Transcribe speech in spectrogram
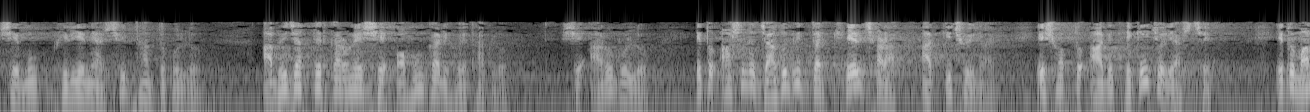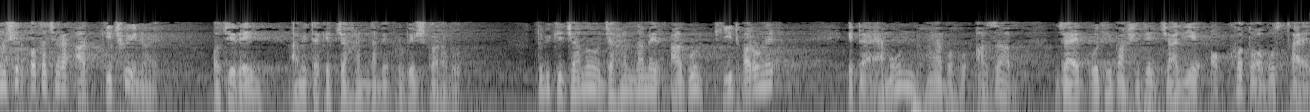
সে মুখ ফিরিয়ে নেয়ার সিদ্ধান্ত করল। আভিজাত্যের কারণে সে অহংকারী হয়ে থাকল। সে আরও বলল, এ তো আসলে জাদুবিদ্যার খেল ছাড়া আর কিছুই নয়। এসব তো আগে থেকেই চলে আসছে। এ তো মানুষের কথা ছাড়া আর কিছুই নয়। অচিরেই আমি তাকে জাহান নামে প্রবেশ করাব। তুমি কি জানো জাহান নামের আগুন কি ধরনের? এটা এমন ভয়াবহ আজাব যা এর অধিবাসীদের জ্বালিয়ে অক্ষত অবস্থায়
